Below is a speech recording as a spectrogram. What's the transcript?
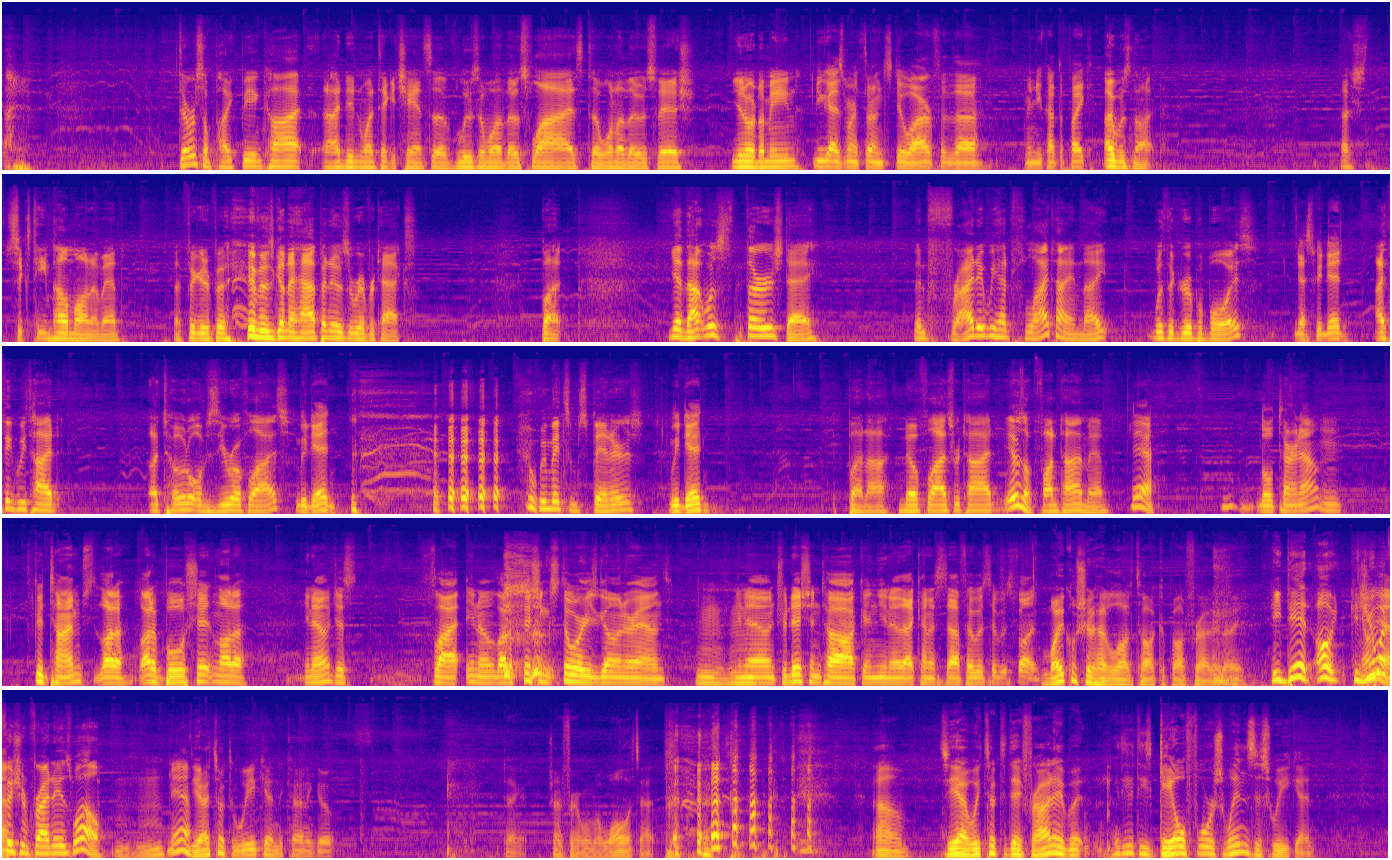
there was some pike being caught. I didn't want to take a chance of losing one of those flies to one of those fish. You know what I mean? You guys weren't throwing steel wire for the when you caught the pike. I was not. That's 16 pound mono, man. I figured if it, if it was going to happen, it was a river tax. But yeah, that was Thursday. Then Friday we had fly tying night with a group of boys. Yes, we did. I think we tied a total of zero flies. We did. we made some spinners, We did. but uh, no flies were tied. It was a fun time, man. Yeah. Little turnout and good times. A lot of lot of bullshit and a lot of, you know, just fly. You know, a lot of fishing stories going around. Mm-hmm. You know, and tradition talk and you know that kind of stuff. It was it was fun. Michael should have had a lot of talk about Friday night. He did. Oh, because Oh, you went yeah. fishing Friday as well. Mm-hmm. Yeah. Yeah, I took the weekend to kind of go. Dang it! trying to figure out where my wallet's at. um, so yeah, we took today Friday, but we get these gale force winds this weekend.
